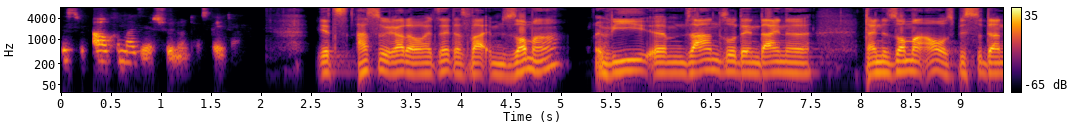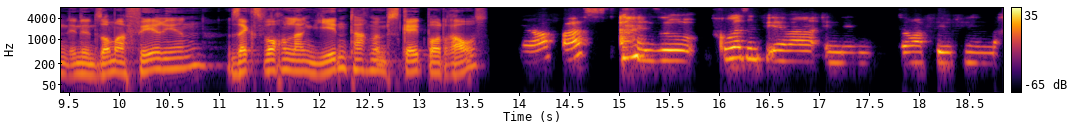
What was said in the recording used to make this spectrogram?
Das ist auch immer sehr schön unter Skater. Jetzt hast du gerade auch erzählt, das war im Sommer. Wie ähm, sahen so denn deine, deine Sommer aus? Bist du dann in den Sommerferien sechs Wochen lang jeden Tag mit dem Skateboard raus? Ja, fast. Also früher sind wir immer in den Sommerferien nach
